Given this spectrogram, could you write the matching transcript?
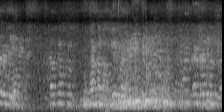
రండి. Come come come. రండమ్మా మీరు కూడా రండి, రండి, రండి, రండి.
